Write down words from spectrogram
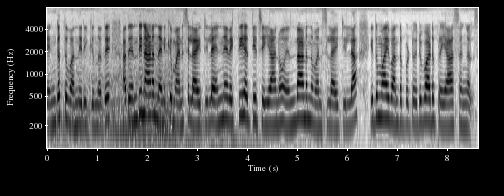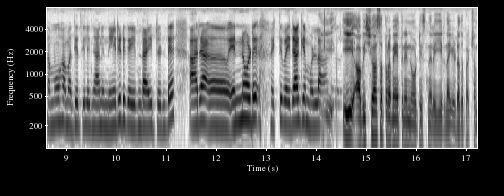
രംഗത്ത് വന്നിരിക്കുന്നത്. അതെന്തിനാണെന്ന് എനിക്ക് മനസ്സിലായിട്ടില്ല. എന്നെ വ്യക്തിഹത്യ ചെയ്യാനോ എന്താണെന്ന് മനസ്സിലായിട്ടില്ല. ഇതുമായി ബന്ധപ്പെട്ട് ഒരുപാട് പ്രയാസങ്ങൾ സമൂഹ മധ്യത്തിൽ ഞാൻ നേരിടുകയുണ്ടായിട്ടുണ്ട്. ആരാ എന്നോട് വ്യക്തിവൈരാഗ്യമുള്ള ഈ അവിശ്വാസ പ്രമേയത്തിന് നോട്ടീസ് നൽകിയിരുന്ന ഇടതുപക്ഷം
